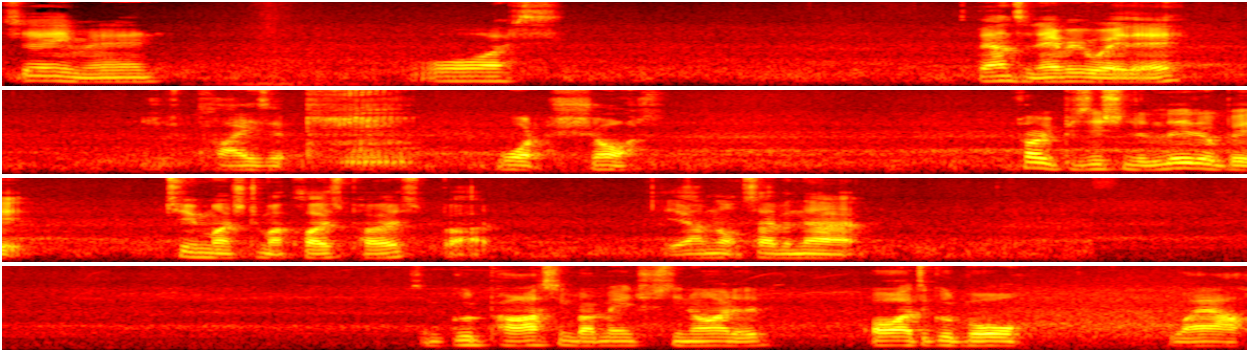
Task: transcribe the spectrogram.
Gee, man. What? It's bouncing everywhere there. He just plays it. What a shot. Probably positioned a little bit too much to my close post, but yeah, I'm not saving that. Some good passing by Manchester United. Oh, it's a good ball. Wow.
